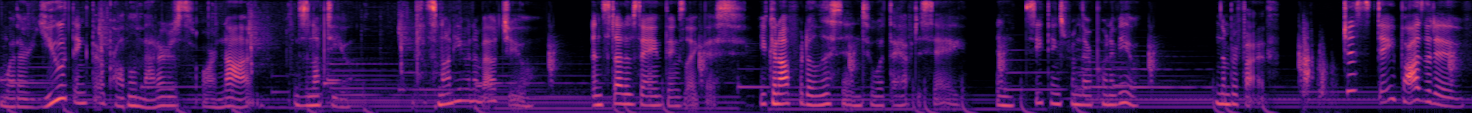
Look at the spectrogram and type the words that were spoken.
whether you think their problem matters or not is up to you. It's not even about you. Instead of saying things like this, you can offer to listen to what they have to say and see things from their point of view. Number five, just stay positive.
